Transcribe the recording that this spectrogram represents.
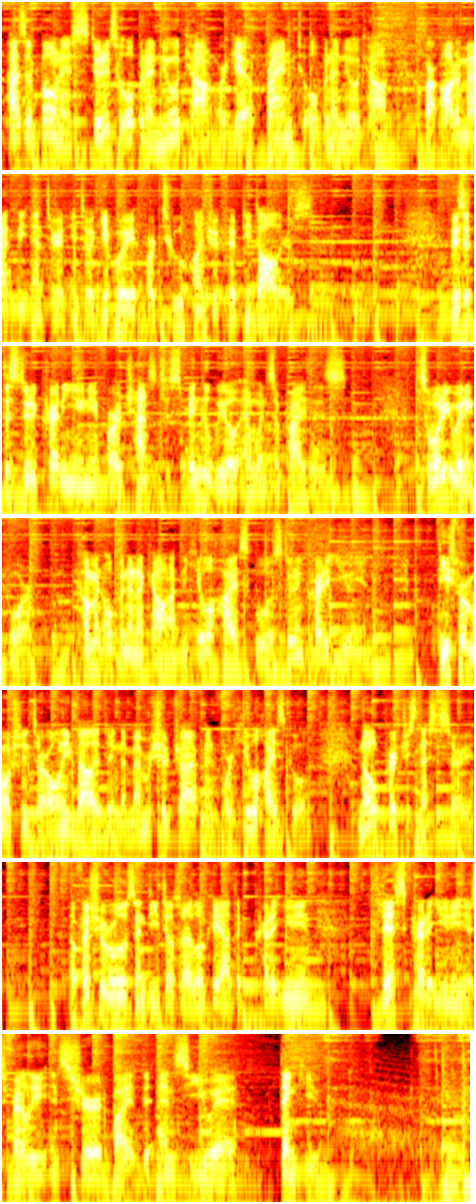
As a bonus, students who open a new account or get a friend to open a new account are automatically entered into a giveaway for $250. Visit the Student Credit Union for a chance to spin the wheel and win some prizes. So what are you waiting for? Come and open an account at the Hilo High School Student Credit Union. These promotions are only valid during the membership drive and for Hilo High School. No purchase necessary. Official rules and details are located at the credit union. This credit union is federally insured by the NCUA. Thank you.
